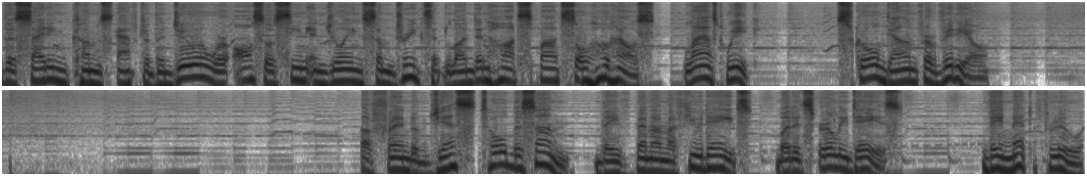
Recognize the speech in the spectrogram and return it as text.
The sighting comes after the duo were also seen enjoying some drinks at London hotspot Soho House, last week. Scroll down for video. A friend of Jess told The Sun, they've been on a few dates, but it's early days. They met through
